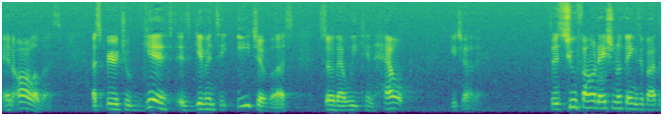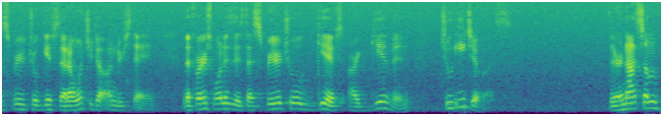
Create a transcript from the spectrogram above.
in all of us. A spiritual gift is given to each of us so that we can help each other. So there's two foundational things about the spiritual gifts that I want you to understand. The first one is this that spiritual gifts are given to each of us. They're not some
